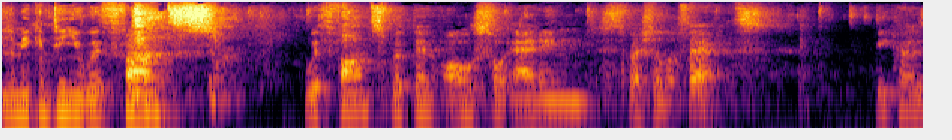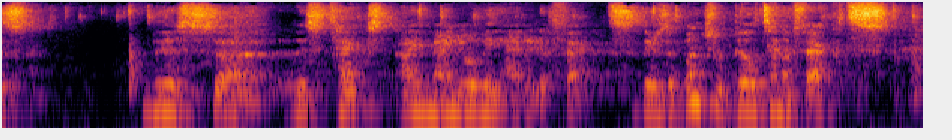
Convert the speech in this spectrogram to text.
Let me continue with fonts, with fonts, but then also adding special effects. Because this, uh, this text, I manually added effects. There's a bunch of built-in effects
